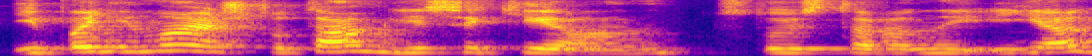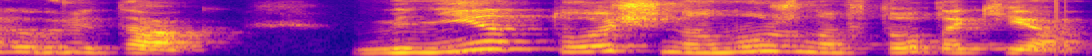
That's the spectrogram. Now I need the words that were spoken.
и понимаю, что там есть океан с той стороны, и я говорю так, мне точно нужно в тот океан.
